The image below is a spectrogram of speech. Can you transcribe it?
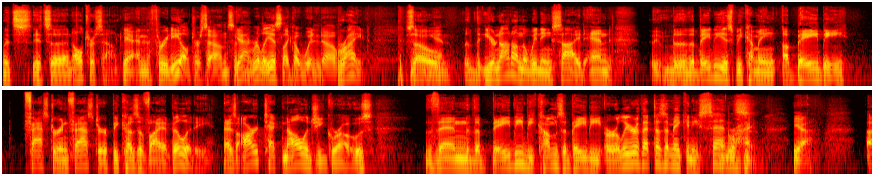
It's it's an ultrasound. Yeah, and the 3D ultrasounds. Yeah. it really is like a window. Right. So you're not on the winning side, and the baby is becoming a baby faster and faster because of viability. As our technology grows, then the baby becomes a baby earlier. That doesn't make any sense. Right. Yeah. Uh,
